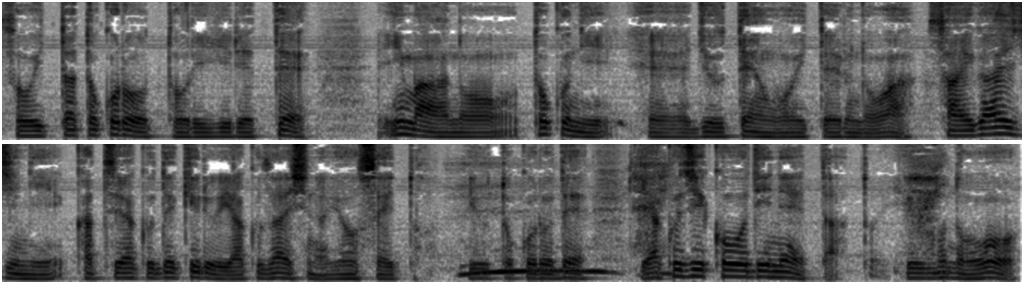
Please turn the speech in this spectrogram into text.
そういったところを取り入れて今あの特に、えー、重点を置いているのは災害時に活躍できる薬剤師の養成というところで、薬事コーディネーターというものを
